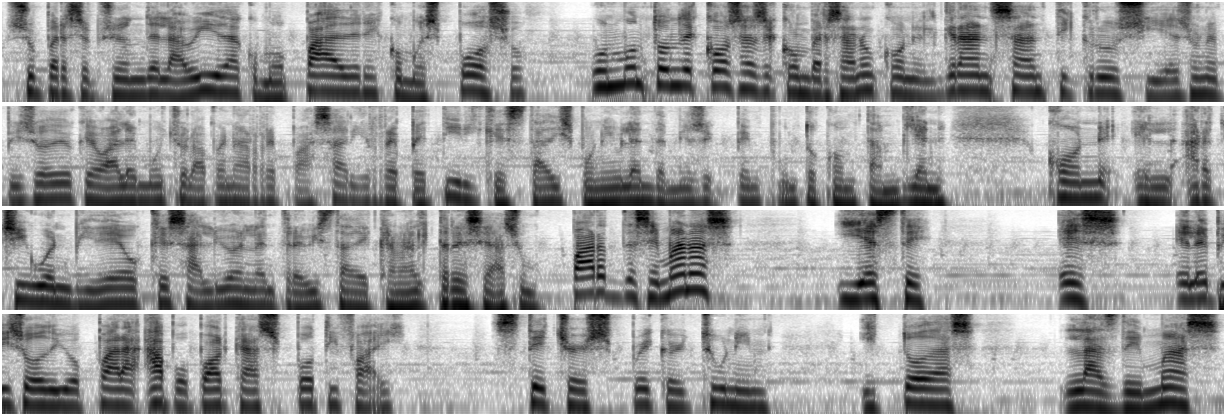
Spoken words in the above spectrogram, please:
su percepción de la vida como padre, como esposo. Un montón de cosas se conversaron con el gran Santi Cruz y es un episodio que vale mucho la pena repasar y repetir y que está disponible en themusicpain.com también con el archivo en video que salió en la entrevista de Canal 13 hace un par de semanas. Y este es el episodio para Apple Podcasts, Spotify, Stitcher, Spreaker, Tuning y todas las demás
